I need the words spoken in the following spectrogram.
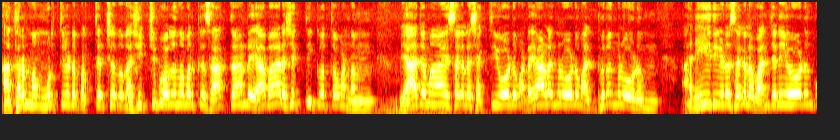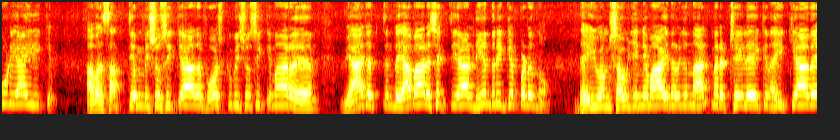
അധർമ്മമൂർത്തിയുടെ പ്രത്യക്ഷത നശിച്ചു പോകുന്നവർക്ക് സാത്താന്റെ വ്യാപാര ശക്തിക്കൊത്തവണ്ണം വ്യാജമായ സകല ശക്തിയോടും അടയാളങ്ങളോടും അത്ഭുതങ്ങളോടും അനീതിയുടെ സകല വഞ്ചനയോടും കൂടിയായിരിക്കും. അവർ സത്യം വിശ്വസിക്കാതെ ഫോഷ്കു വിശ്വസിക്കുമാറ് വ്യാജത്തിന്റെ വ്യാപാര ശക്തിയാൽ നിയന്ത്രിക്കപ്പെടുന്നു. ദൈവം സൗജന്യമായി നൽകുന്ന ആത്മരക്ഷയിലേക്ക് നയിക്കാതെ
